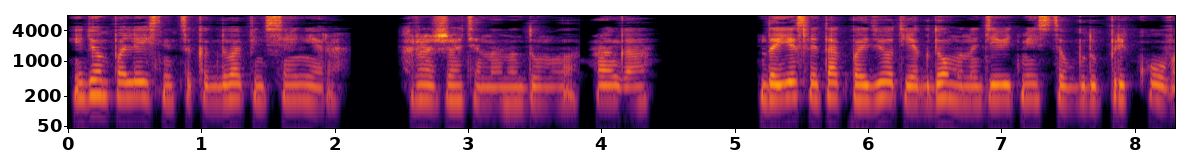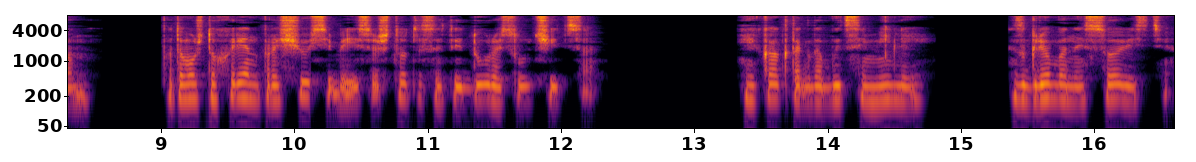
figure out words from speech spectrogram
Идем по лестнице, как два пенсионера. Рожать она надумала. Ага. Да если так пойдет, я к дому на девять месяцев буду прикован. Потому что хрен прощу себе, если что-то с этой дурой случится. И как тогда быть с Эмилией? С гребаной совестью?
